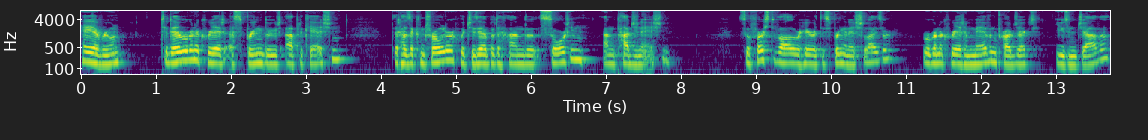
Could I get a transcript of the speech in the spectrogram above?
Hey everyone, today we're going to create a Spring Boot application that has a controller which is able to handle sorting and pagination. So first of all we're here with the Spring Initializr. We're going to create a Maven project using Java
